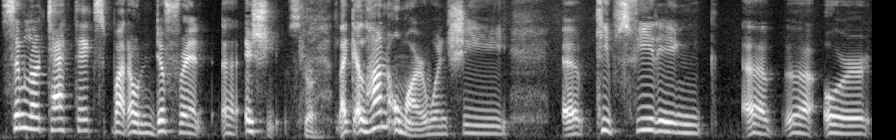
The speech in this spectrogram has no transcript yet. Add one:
similar tactics but on different uh, issues. Sure. Like Ilhan Omar, when she uh, keeps feeding uh, uh, or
